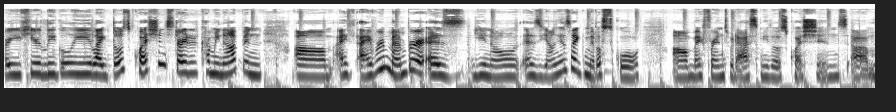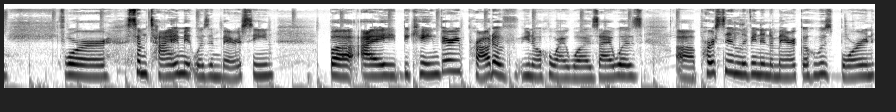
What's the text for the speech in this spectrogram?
Are you here legally? Like those questions started coming up and um I I remember as, you know, as young as like middle school, um my friends would ask me those questions. Um for some time it was embarrassing but I became very proud of, you know, who I was. I was a person living in America who was born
